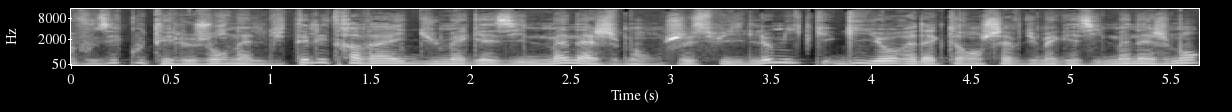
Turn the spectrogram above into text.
Vous écoutez le journal du télétravail du magazine Management. Je suis Lomique Guillot, rédacteur en chef du magazine Management,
